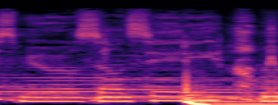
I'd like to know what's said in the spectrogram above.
Murals on city.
